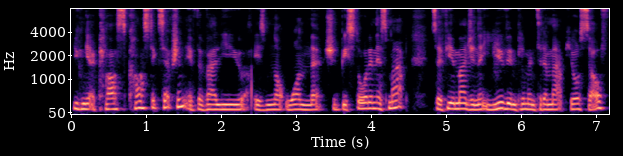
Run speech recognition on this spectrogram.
You can get a class cast exception if the value is not one that should be stored in this map. So if you imagine that you've implemented a map yourself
